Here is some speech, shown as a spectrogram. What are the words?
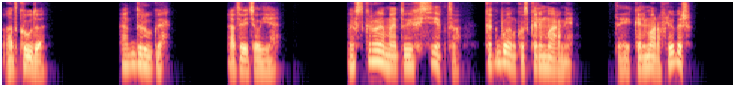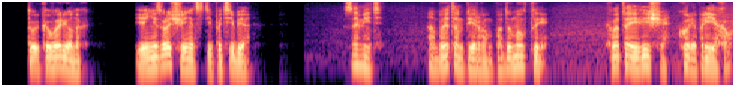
Откуда? От друга, ответил я. Мы вскроем эту их секту, как банку с кальмарами. Ты кальмаров любишь? Только вареных. Я не извращенец типа тебя. Заметь, об этом первым подумал ты. Хватай вещи, Коля приехал.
